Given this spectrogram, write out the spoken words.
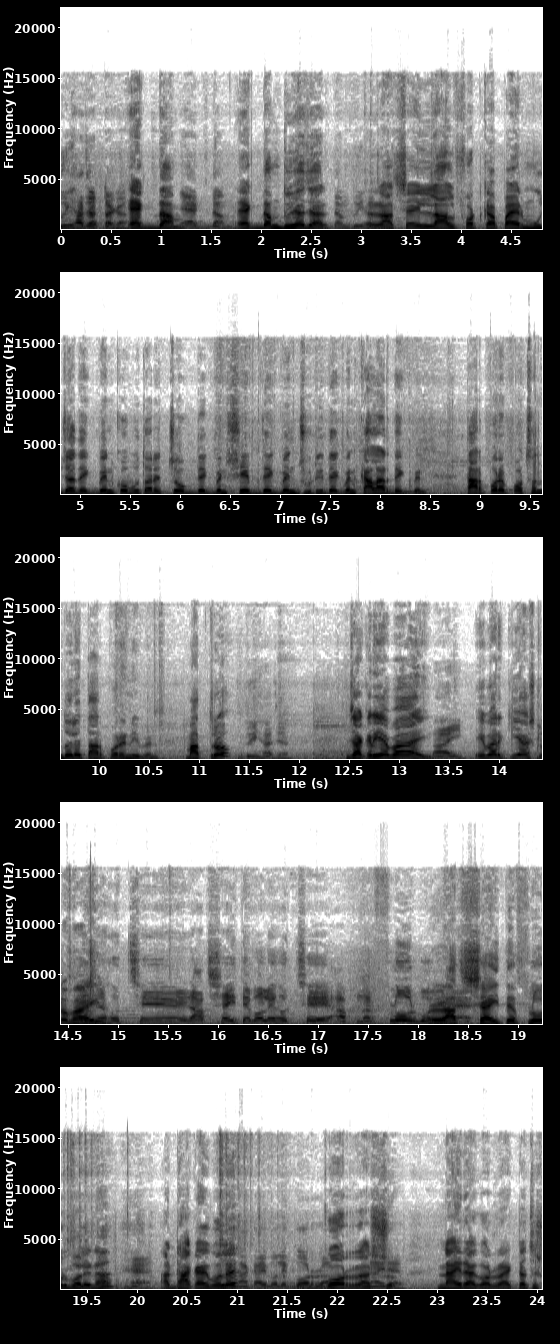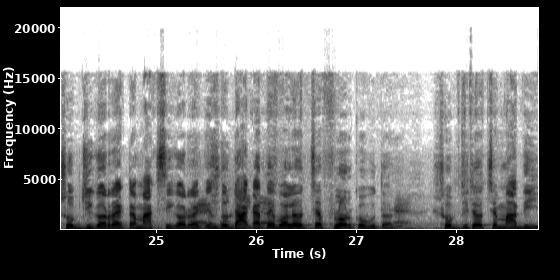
দুই হাজার টাকা। একদম। একদম। একদম দুই হাজার। একদম 2000 রাজশাহী লাল ফটকা পায়ের মুজা দেখবেন কবুতরের চোখ দেখবেন শেপ দেখবেন ঝুটি দেখবেন কালার দেখবেন। তারপরে পছন্দ হলে তারপরে নেবেন। মাত্র দুই হাজার। জাকারিয়া ভাই এবার কি আসলো ভাই? হচ্ছে রাজশাহীতে বলে হচ্ছে আপনার ফ্লোর বলে হ্যাঁ? রাজশাহীতে ফ্লোর বলে না? হ্যাঁ। আর ঢাকায় বলে? ঢাকায় বলে গররা নাইরা। গররা একটা হচ্ছে সবজি গররা একটা মাক্সি গররা। হ্যাঁ, কিন্তু ঢাকাতে বলে হচ্ছে ফ্লোর কবুতর। সবজিটা হচ্ছে মাদি।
